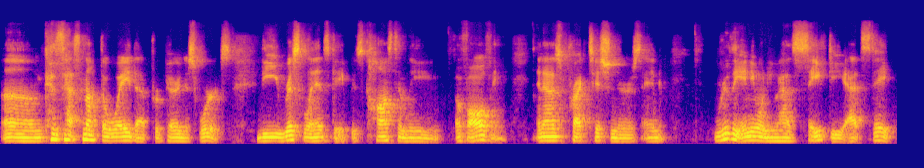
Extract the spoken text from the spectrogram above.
Because um, that's not the way that preparedness works. The risk landscape is constantly evolving, and as practitioners and really anyone who has safety at stake,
